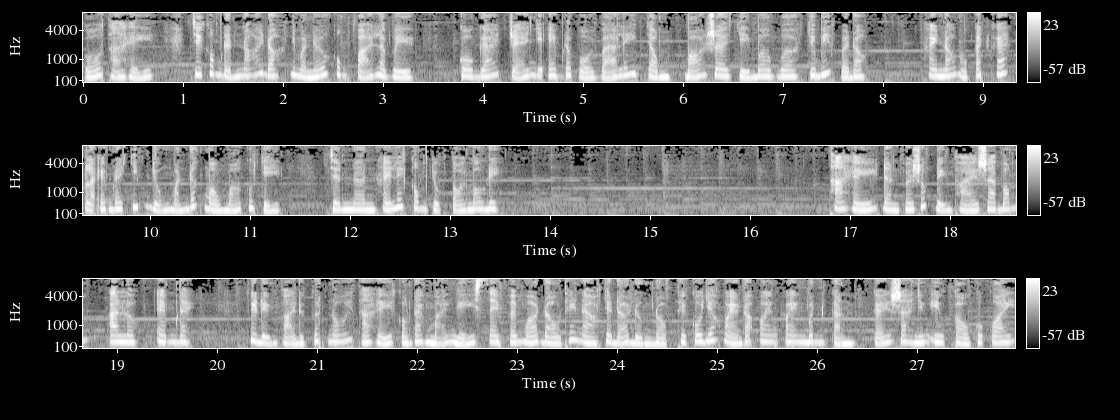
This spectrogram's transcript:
Cố Thả Hỷ, Chị không định nói đâu, Nhưng mà nếu không phải là vì Cô gái trẻ như em đã vội vã lấy chồng, Bỏ rơi chị bơ vơ, chưa biết về đâu. Hay nói một cách khác là em đã chiếm dụng mảnh đất màu mỡ của chị. Cho nên hãy lấy công chuộc tội mau đi. Thả Hỷ đành phải rút điện thoại ra bấm. Alo em đây. Khi điện thoại được kết nối Thả Hỷ còn đang mãi nghĩ xem phải mở đầu thế nào cho đỡ đường đột Thì cô giáo hoàng đã oan oan bên cạnh Kể ra những yêu cầu của cô ấy.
